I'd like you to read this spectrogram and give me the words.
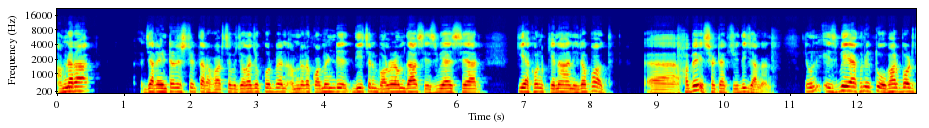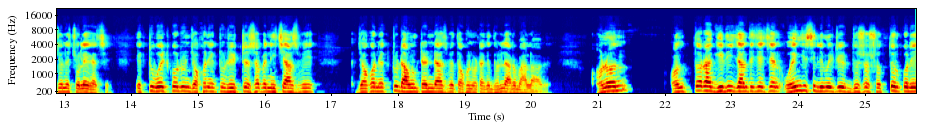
আপনারা যারা ইন্টারেস্টেড তারা হোয়াটসঅ্যাপে যোগাযোগ করবেন। আপনারা কমেন্টে দিয়েছেন বলরাম দাস এসবিআই শেয়ার কি এখন কেনা নিরাপদ? হবে সেটা যদি জানান। যেমন এসবিআই এখন একটু ওভারবট জোনে চলে গেছে। একটু ওয়েট করুন, যখন একটু রিট্রেস হবে, নিচে আসবে, যখন একটু ডাউন ট্রেন্ডে আসবে, তখন ওটাকে ধরলে আরও ভালো হবে। অনন, অন্তরাগিরি জানতে চেয়েছেন ওএনজিসি লিমিটেড দুশো সত্তর করে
